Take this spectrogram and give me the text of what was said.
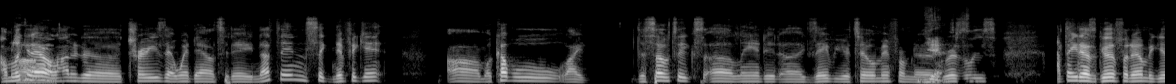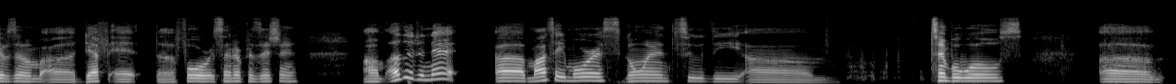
I'm looking at a Uh, lot of the trades that went down today. Nothing significant. Um, a couple like the Celtics uh landed uh Xavier Tillman from the Yes. Grizzlies. I think that's good for them. It gives them uh depth at the forward center position. Um, other than that, uh Monte Morris going to the um Timberwolves. Um,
